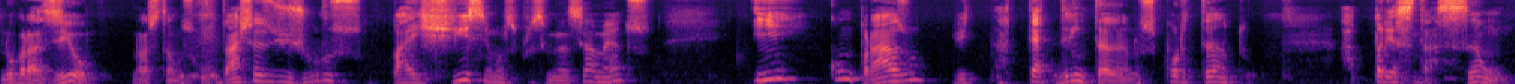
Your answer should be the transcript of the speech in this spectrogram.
No Brasil, nós estamos com taxas de juros baixíssimas para os financiamentos e com prazo de até 30 anos. Portanto, a prestação,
